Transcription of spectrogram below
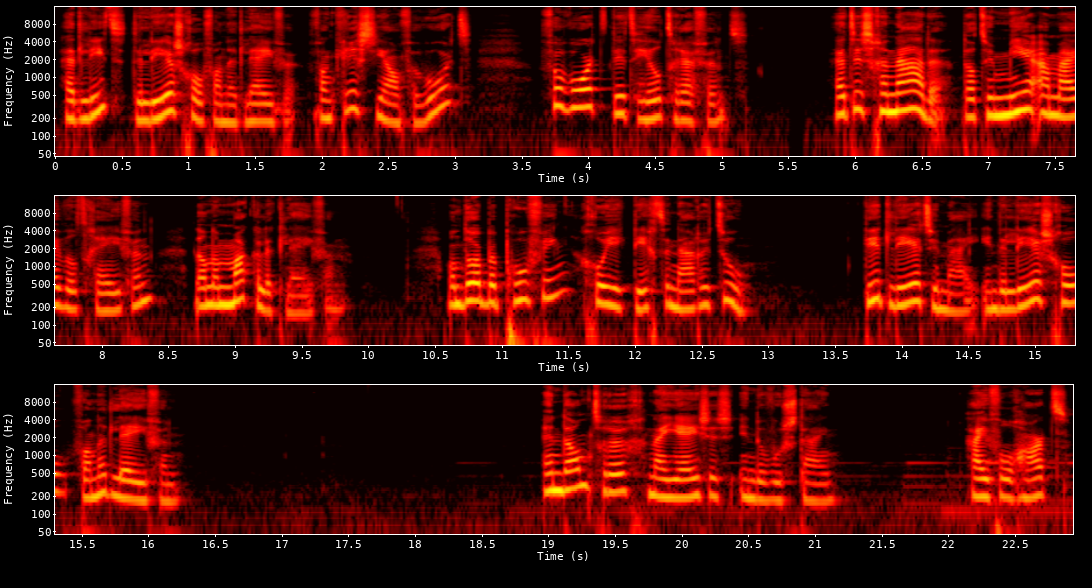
Het lied De Leerschool van het Leven van Christian Verwoerd verwoordt dit heel treffend. Het is genade dat u meer aan mij wilt geven dan een makkelijk leven. Want door beproeving groei ik dichter naar u toe. Dit leert u mij in de leerschool van het leven. En dan terug naar Jezus in de woestijn. Hij volhardt,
